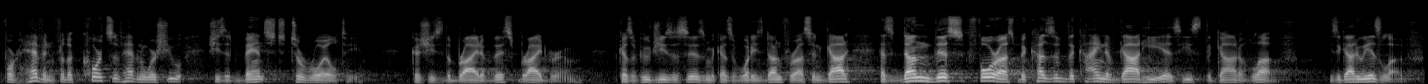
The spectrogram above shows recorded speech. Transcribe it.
for heaven, for the courts of heaven, where she she's advanced to royalty because she's the bride of this bridegroom because of who Jesus is and because of what he's done for us. And God has done this for us because of the kind of God he is. He's the God of love, he's a God who is love.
